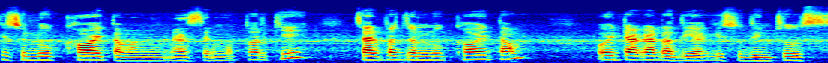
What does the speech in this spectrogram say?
কিছু লোক খাওয়াইতাম আমি ম্যাচের মতো আর কি। চার পাঁচজন লোক খাওয়াইতাম। ওই টাকাটা দিয়া কিছুদিন চলছে।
